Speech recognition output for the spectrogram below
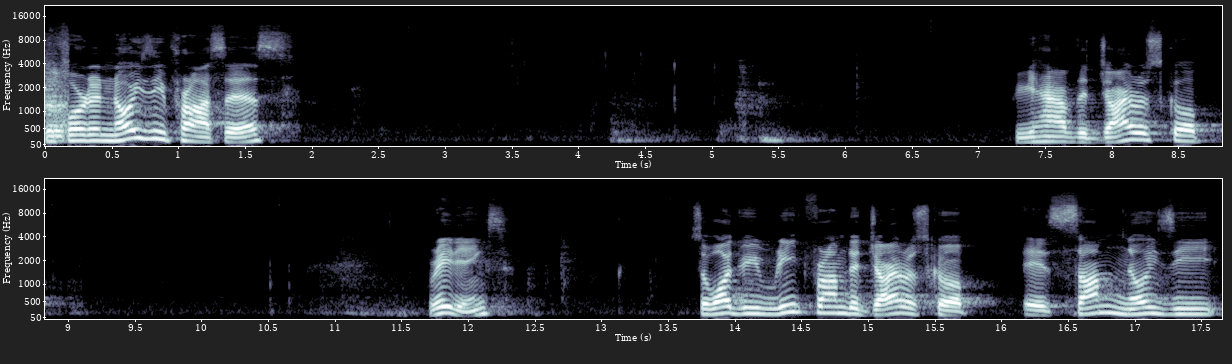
So for the noisy process, we have the gyroscope readings. So what we read from the gyroscope is some noisy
